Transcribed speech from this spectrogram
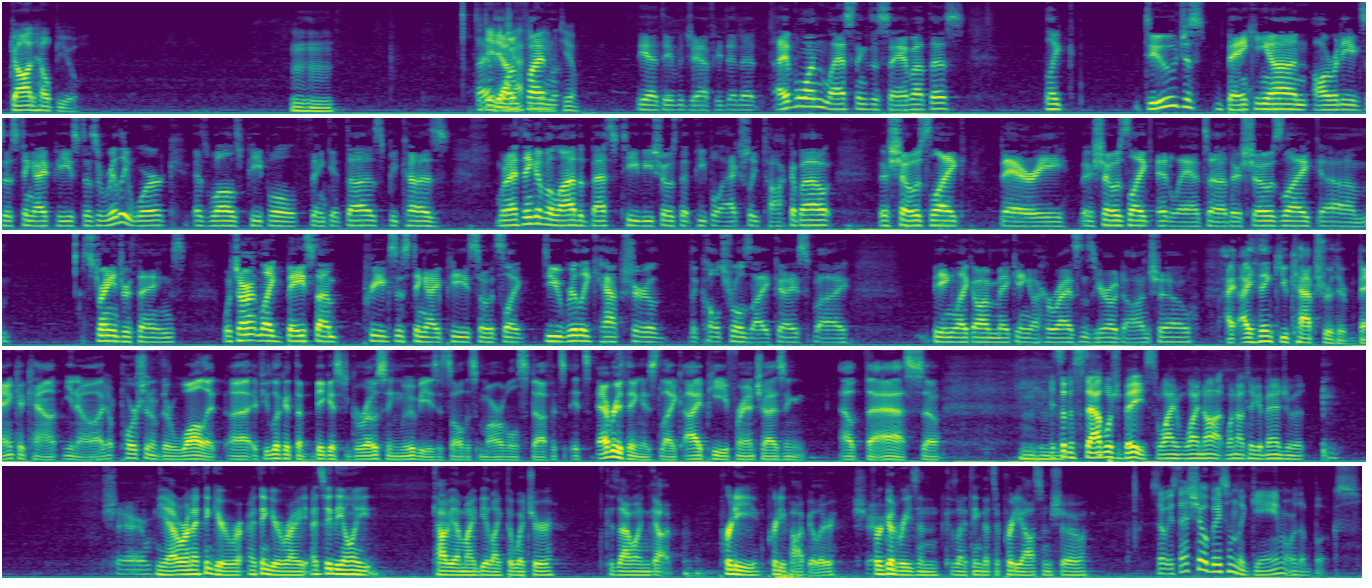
God help you. mm-hmm. It's a I David have one Jaffe game too. Yeah, David Jaffe did it. I have one last thing to say about this. Like, do just banking on already existing IPs, does it really work as well as people think it does? Because when I think of a lot of the best TV shows that people actually talk about, there's shows like Barry, there's shows like Atlanta, there's shows like um, Stranger Things, which aren't like based on pre-existing IP. So it's like, do you really capture the cultural zeitgeist by being like, oh, I'm making a Horizon Zero Dawn show? I, I think you capture their bank account, you know, a Yep. portion of their wallet. Uh, if you look at the biggest grossing movies, it's all this Marvel stuff. It's it's everything is like IP franchising out the ass. So Mm-hmm. It's an established base. Why? Why not? Why not take advantage of it? Sure. Yeah, or and I think you're I think you're right. I'd say the only caveat might be like The Witcher because that one got pretty pretty popular for Sure. good reason because I think that's a pretty awesome show. So is that show based on the game or the books?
